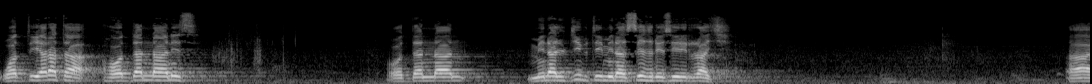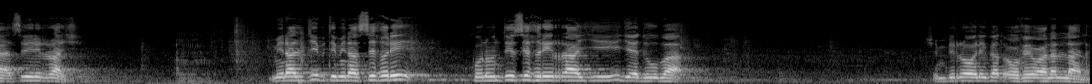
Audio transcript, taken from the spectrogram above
والطيرة هودنانس هودنان من الجبت من السحر سير الراج. آه سير الراج. من الجبت من السحر كننتي سحر الراجي جدوبا shimbirroo walii gad oofee waa lallaala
